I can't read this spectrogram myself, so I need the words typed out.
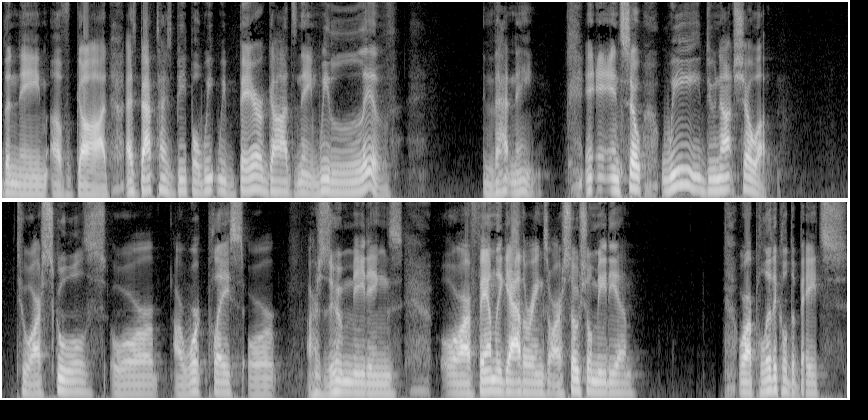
the name of God. As baptized people, we, we bear God's name. We live in that name. And, and so we do not show up to our schools or our workplace or our Zoom meetings or our family gatherings or our social media or our political debates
